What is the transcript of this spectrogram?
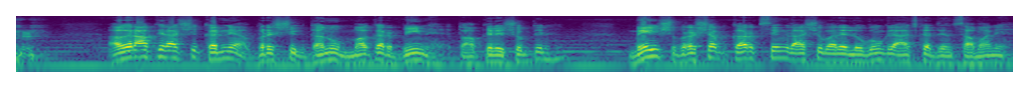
अगर आपकी राशि कन्या, वृश्चिक, धनु, मकर बीन है तो आपके लिए शुभ दिन है। मेष, वृषभ, कर्क, सिंह राशि वाले लोगों के लिए आज का दिन सामान्य है।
